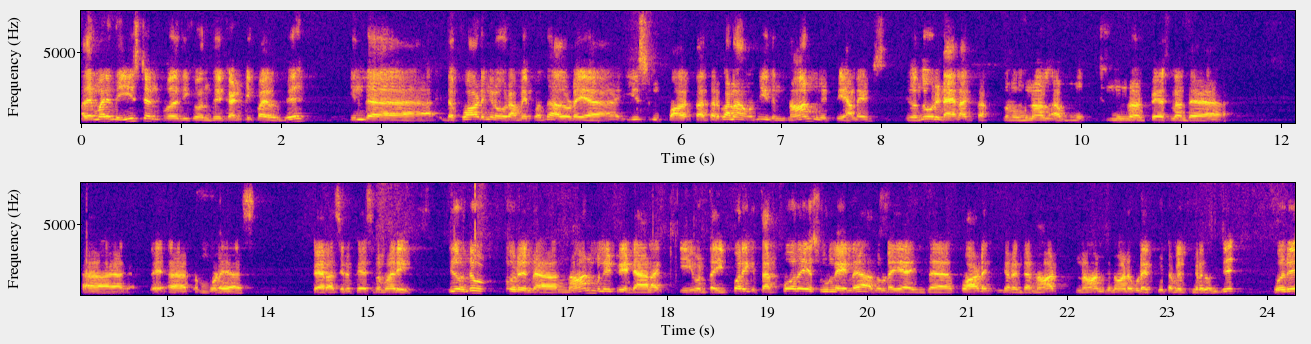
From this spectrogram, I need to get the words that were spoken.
அதே மாதிரி இந்த ஈஸ்டர்ன் பகுதிக்கு வந்து கண்டிப்பா வந்து இந்த இந்த குவாடுங்கிற ஒரு அமைப்பு வந்து அதோடைய ஈஸ்டர்ன் தற்கான வந்து இது நான் மிலிட்டரி அலையன்ஸ் இது வந்து ஒரு டயலாக் தான். நம்ம முன்னாள் முன்னாள் பேசின அந்த ஆஹ், நம்முடைய பேராசிரியர் பேசுற மாதிரி இது வந்து ஒரு நான் மிலிட்டரி டயலாக் ஈவன் தான். வரைக்கும் தற்போதைய சூழ்நிலையில அதனுடைய இந்த குவாடுங்கிற இந்த நான்கு நாடுகளுடைய கூட்டமைப்புங்கிறது வந்து ஒரு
